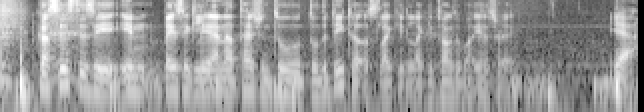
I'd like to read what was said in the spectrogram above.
Consistency in basically an attention to, to the details, like you, like you talked about yesterday. Yeah.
